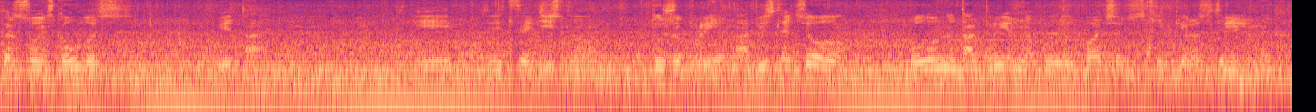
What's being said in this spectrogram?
Херсонська область, вітаю. І, і це дійсно дуже приємно. А після цього було не так приємно, коли бачив, скільки розстріляних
